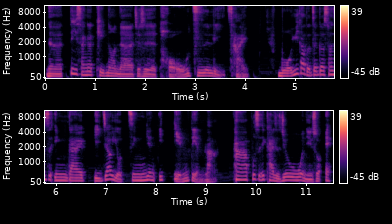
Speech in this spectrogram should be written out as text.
那第三个 keynote 呢，就是投资理财。我遇到的这个算是应该比较有经验一点点啦。他不是一开始就问你说，哎，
